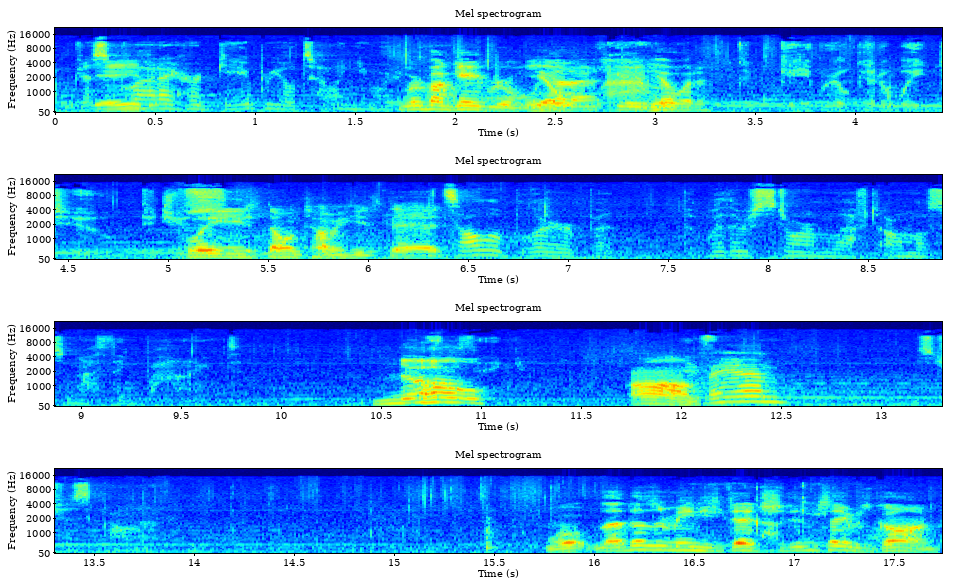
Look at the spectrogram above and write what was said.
I'm just Gabe. glad I heard Gabriel telling you where What about. Gabriel? We Yo, wow. Gabriel. Yo, what? Did Gabriel get away too? Did you Please see? don't tell me he's dead. It's all a blur, but the Witherstorm left almost nothing behind. No. Everything Oh man. was just gone. Well, that doesn't mean he's dead. She didn't say he was gone.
